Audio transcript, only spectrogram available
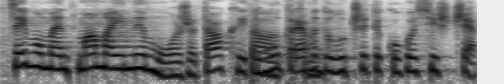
в цей момент мама і не може, так і Так, тому треба долучити когось іще.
